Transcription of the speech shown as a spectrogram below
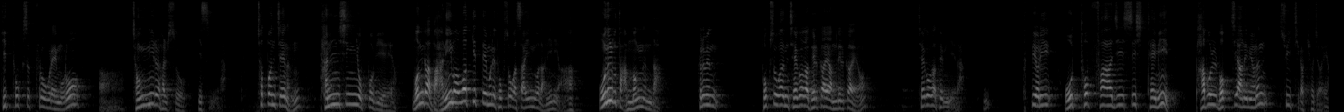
디톡스 프로그램으로 어, 정리를 할 수 있습니다. 첫 번째는 단식요법이에요. 뭔가 많이 먹었기 때문에 독소가 쌓인 것 아니냐. 오늘부터 안 먹는다. 그러면 독소가 제거가 될까요? 안 될까요? 제거가 됩니다. 특별히 오토파지 시스템이 밥을 먹지 않으면 스위치가 켜져요.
